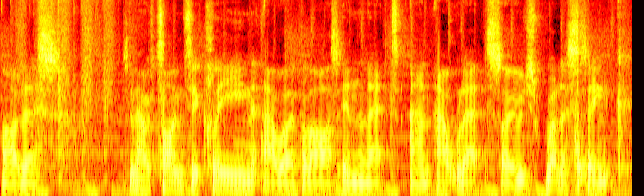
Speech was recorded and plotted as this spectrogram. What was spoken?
like this. So now it's time to clean our glass inlet and outlet. So we just run a sink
